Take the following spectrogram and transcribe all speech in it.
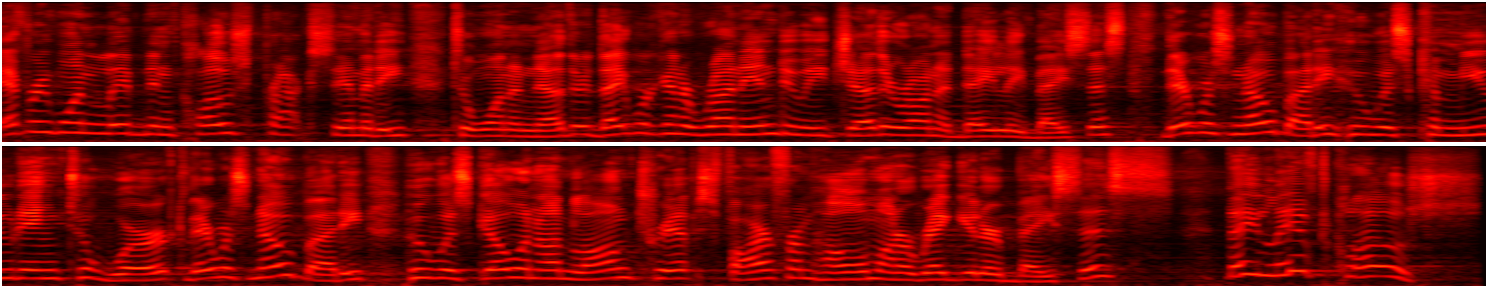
Everyone lived in close proximity to one another. They were going to run into each other on a daily basis. There was nobody who was commuting to work. There was nobody who was going on long trips far from home on a regular basis. They lived close.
